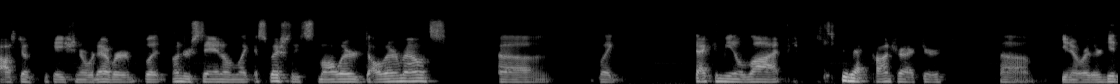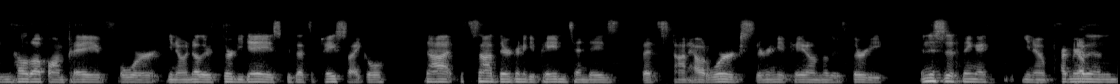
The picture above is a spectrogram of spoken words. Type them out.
cost justification or whatever, but understand on like especially smaller dollar amounts, uh, like that can mean a lot to that contractor. Um, you know, or they're getting held up on pay for you know another 30 days because that's a pay cycle. Not it's not they're going to get paid in 10 days. That's not how it works. They're going to get paid on another 30. And this is a thing I, you know, primarily on the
